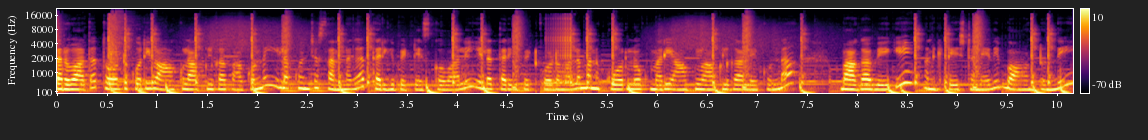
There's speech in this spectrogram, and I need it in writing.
తర్వాత తోటకూర ఆకులు ఆకులుగా కాకుండా ఇలా కొంచెం సన్నగా తరిగి పెట్టేసుకోవాలి. ఇలా తరిగి పెట్టుకోవడం వల్ల మన కూరలోకి మరి ఆకులు ఆకులుగా లేకుండా బాగా వేగి మనకి టేస్ట్ అనేది బాగుంటుంది.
